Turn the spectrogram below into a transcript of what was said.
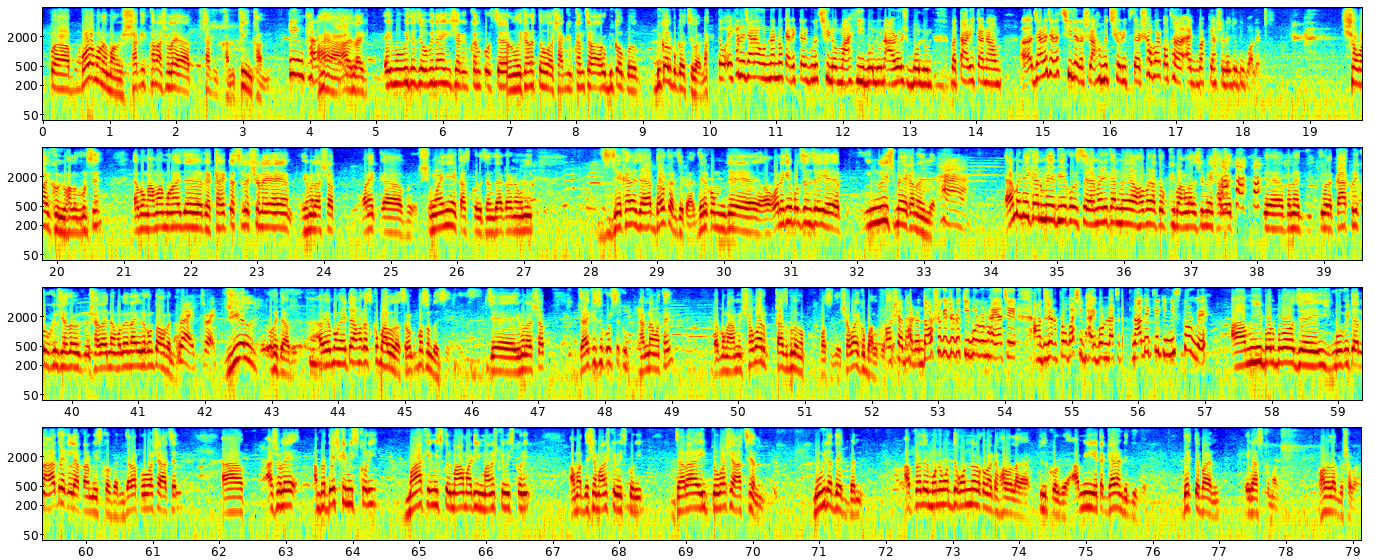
বড় মনের মানুষ, শাকিব খান আসলে শাকিব খান, কিং খান। কিং খান হ্যাঁ আই লাইক এই মুভিতে যে অভিনয় শাকিব খান করছে ওইখানে তো শাকিব খান ছাড়া আরও বিকল্প বিকল্প কেউ ছিল না। তো এখানে যারা অন্যান্য ক্যারেক্টারগুলো ছিল মাহি বলুন আরশ বলুন বা তারিকা নাম যারা যারা ছিলেন আসলে আহমেদ শরীফ স্যার সবার কথা এক বাক্যে আসলে যদি বলেন। সবাই খুবই ভালো করছে এবং আমার মনে হয় যে ক্যারেক্টার সিলেকশনে এমএল আশরাফ অনেক সময় নিয়ে কাজ করেছেন যার কারণে উনি যেখানে যাওয়ার দরকার যেটা যেরকম যে অনেকেই বলছেন যে ইংলিশ মেয়ে কেন নিল? হ্যাঁ। আমেরিকান মেয়ে বিয়ে করছে আমেরিকান মেয়ে হবে না তো কি বাংলাদেশি মেয়ে আহ, মানে কি বলে কাকরি কোকিল সাজায় না বলে না এরকম তো হবে না। রাইট রাইট রিয়েল হইতে হবে। এবং এটা আমার কাছে খুব ভালো লাগছে আমার খুব পছন্দ হয়েছে। যে ইমল আশরাফ যা কিছু করছে খুব ঠান্ডা মাথায় এবং আমি সবার কাজগুলো আমার পছন্দ। সবাই খুব ভালো করছে। অসাধারণ। দর্শকের জন্য কি বলবেন ভাই আছে? আমাদের যারা প্রবাসী ভাই বোনরা আছে না দেখলে কি মিস করবে? আমি বলব যে এই মুভিটা না দেখলে আপনারা মিস করবেন। যারা প্রবাসে আছেন আসলে আমরা দেশকে মিস করি, মাকে মিস করি, মা মাটির মানুষকে মিস করি, আমার দেশের মানুষকে মিস করি। যারা এই প্রবাসে আছেন মুভিটা দেখবেন, আপনাদের মনের মধ্যে অন্যরকম একটা ভালো লাগা ফিল করবে। আমি এটা গ্যারান্টি দিব। দেখতে পারেন এই রাজকুমার। ভালো লাগবে সবার।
